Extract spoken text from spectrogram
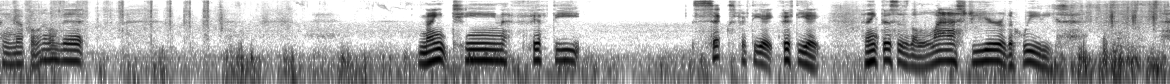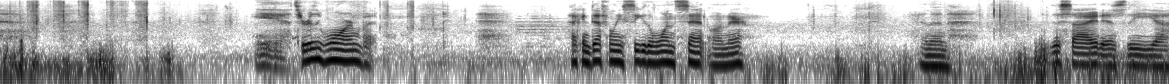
Cleaned up a little bit. 1956, 58, 58. I think this is the last year of the Wheaties. Yeah, it's really worn, but I can definitely see the one cent on there. And then this side is the uh,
